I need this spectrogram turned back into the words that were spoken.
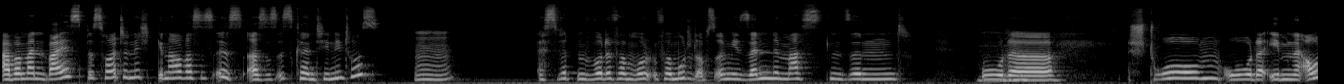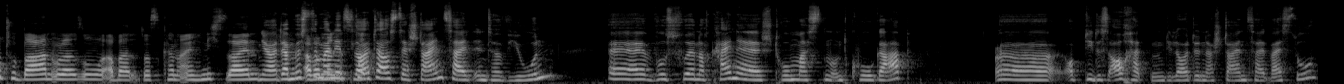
aber man weiß bis heute nicht genau, was es ist. Also es ist kein Tinnitus, es wird, wurde vermu vermutet, ob es irgendwie Sendemasten sind oder Strom oder eben eine Autobahn oder so, aber das kann eigentlich nicht sein. Ja, da müsste Aber man man jetzt Leute aus der Steinzeit interviewen, äh, wo es früher noch keine Strommasten und Co. gab. Äh, ob die das auch hatten, die Leute in der Steinzeit, weißt du?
